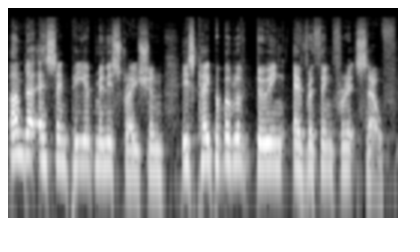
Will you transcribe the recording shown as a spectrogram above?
under SNP administration, is capable of doing everything for itself.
